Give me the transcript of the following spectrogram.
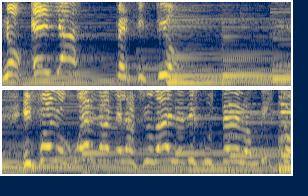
No, ella persistió. Y fue a los guardas de la ciudad y le dijo, ¿ustedes lo han visto?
